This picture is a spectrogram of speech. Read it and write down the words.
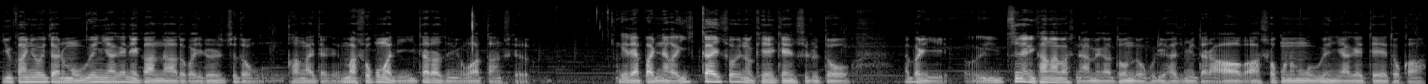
床に置いてあるもん上に上げねえかんなとかいろいろちょっと考えたけどまあそこまで至らずに終わったんですけどでやっぱりなんか一回そういうの経験するとやっぱり常に考えますね雨がどんどん降り始めたらああそこの門上に上げてとか、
